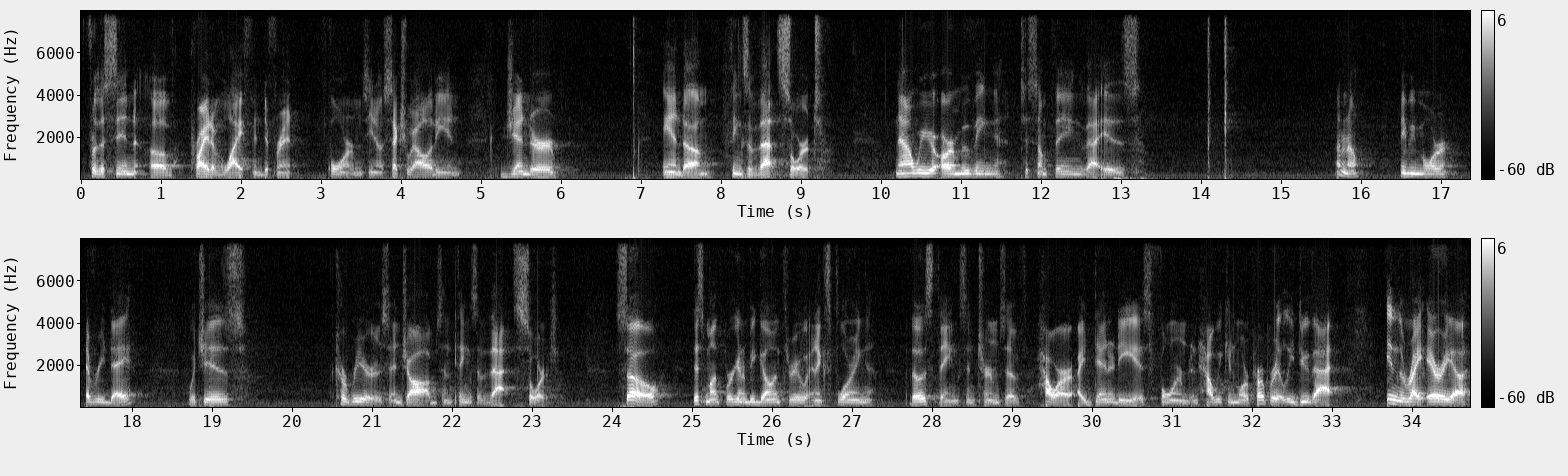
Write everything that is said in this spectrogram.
for the sin of pride of life in different forms, you know, sexuality and gender and um, things of that sort. Now we are moving to something that is, I don't know, maybe more everyday, which is careers and jobs and things of that sort. So, this month we're going to be going through and exploring those things in terms of how our identity is formed and how we can more appropriately do that in the right area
